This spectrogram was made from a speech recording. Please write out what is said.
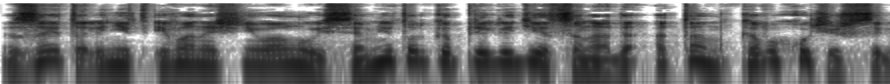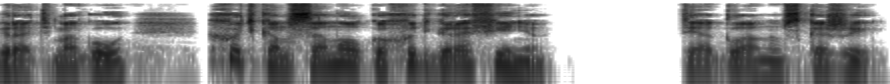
За это, Леонид Иванович, не волнуйся, мне только приглядеться надо, а там кого хочешь сыграть могу, хоть комсомолку, хоть графиню. Ты о главном скажи,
